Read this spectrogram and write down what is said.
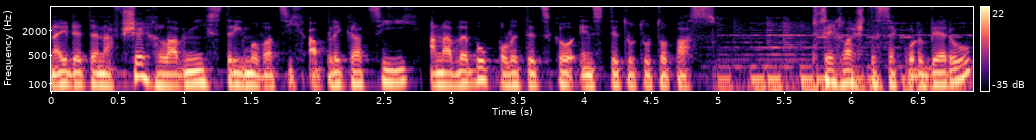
najdete na všech hlavních streamovacích aplikacích a na webu Politického institutu Topas. Přihlašte se k odběru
